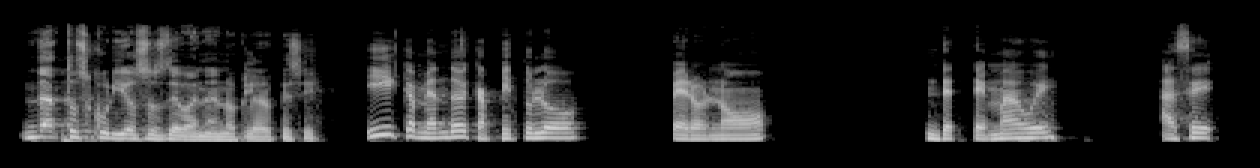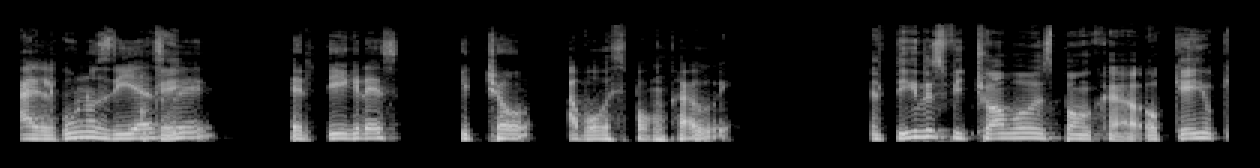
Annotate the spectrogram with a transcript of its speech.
Datos curiosos de Banano, claro que sí. Y cambiando de capítulo, pero no de tema, güey. Hace algunos días, güey, el Tigres fichó a Bob Esponja, güey. El Tigres fichó a Bob Esponja. Ok, ok.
